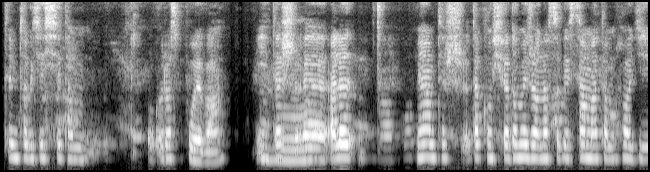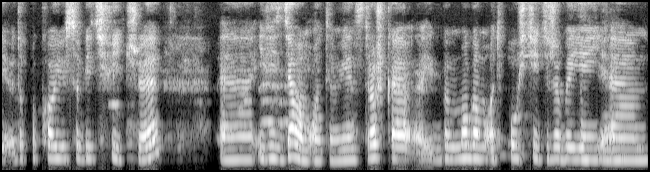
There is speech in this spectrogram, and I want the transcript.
tym to gdzieś się tam rozpływa. I też, Mhm. e, ale miałam też taką świadomość, że ona sobie sama tam chodzi do pokoju i sobie ćwiczy. E, I wiedziałam o tym, więc troszkę e, jakby mogłam odpuścić, żeby jej Mhm.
